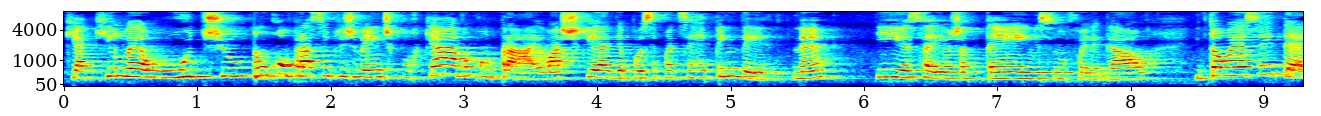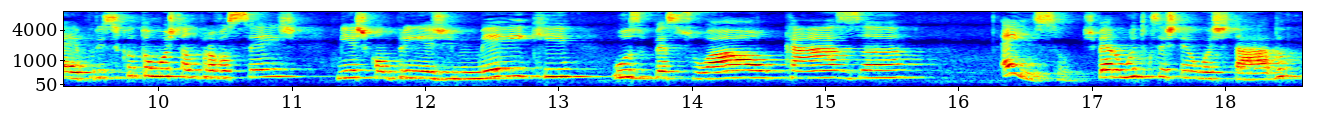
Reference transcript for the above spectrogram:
que aquilo é útil. Não comprar simplesmente porque, ah, vou comprar. Eu acho que depois você pode se arrepender, né? E esse aí eu já tenho, isso não foi legal. Então essa é a ideia, por isso que eu estou mostrando para vocês minhas comprinhas de make, uso pessoal, casa. É isso. Espero muito que vocês tenham gostado.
